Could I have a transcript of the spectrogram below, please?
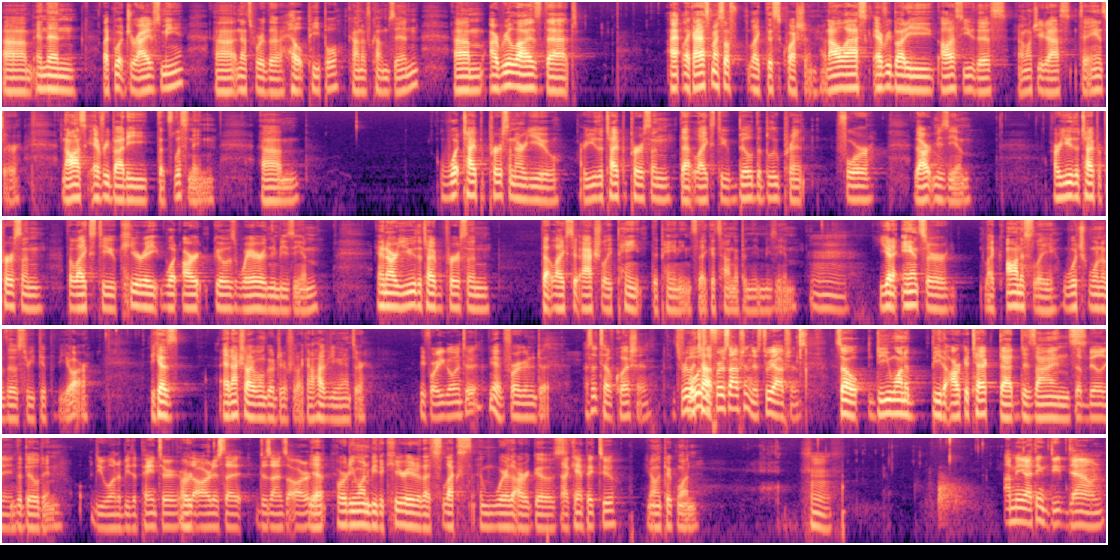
um, and then like what drives me, uh, and that's where the help people kind of comes in. Um, I realized that I like I ask myself like this question, and I'll ask everybody. I'll ask you this, and I want you to ask to answer, and I'll ask everybody that's listening. Um, what type of person are you? Are you the type of person that likes to build the blueprint for the art museum? Are you the type of person that likes to curate what art goes where in the museum? And are you the type of person that likes to actually paint the paintings that gets hung up in the museum? Mm. You got to answer like honestly which one of those three people you are. Because and actually I won't go into it for like I'll have you answer. Before you go into it, Yeah, before I go into it. that's a tough question. It's really what was the first option? There's three options. So, do you want to be the architect that designs The building. The building. Do you want to be the painter or, Or- the artist that designs the art? Yeah. Or do you want to be the curator that selects and where the art goes? I can't pick two. You can only pick one. Hmm. I mean, I think deep down,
